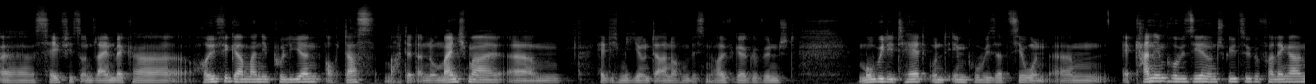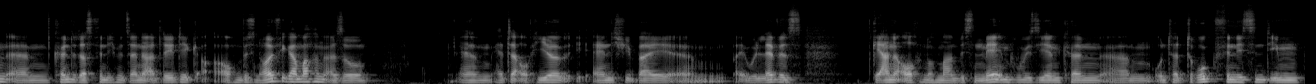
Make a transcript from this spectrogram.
äh, Safeties und Linebacker häufiger manipulieren. Auch das macht er dann nur manchmal. Ähm, hätte ich mir hier und da noch ein bisschen häufiger gewünscht. Mobilität und Improvisation. Ähm, er kann improvisieren und Spielzüge verlängern, ähm, könnte das, finde ich, mit seiner Athletik auch ein bisschen häufiger machen. Also ähm, hätte auch hier, ähnlich wie bei, ähm, bei Will Levis, gerne auch nochmal ein bisschen mehr improvisieren können. Ähm, unter Druck, finde ich, sind ihm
